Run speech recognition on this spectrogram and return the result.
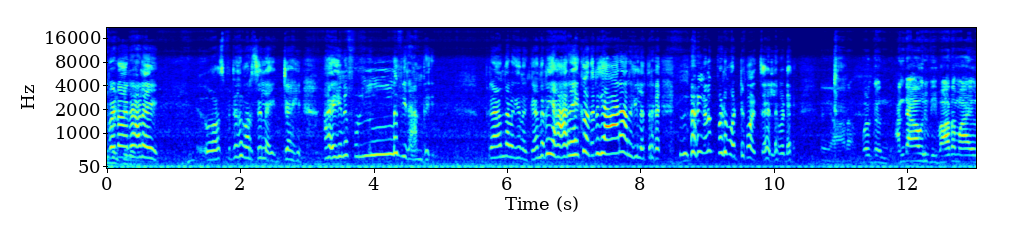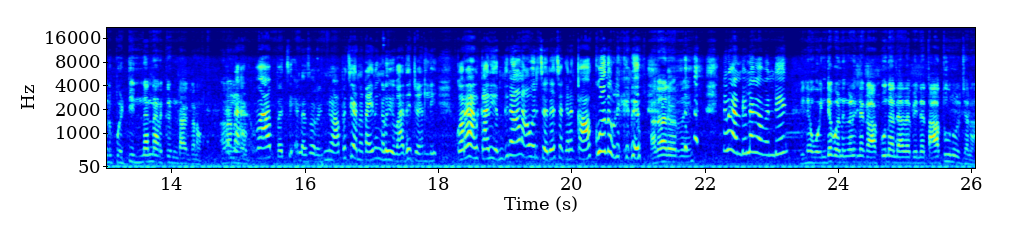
ഇവിടെ ഒരാളെ ഹോസ്പിറ്റൽ കുറച്ച് ലൈറ്റായി അതിന് ഫുള്ള് പിരാന്ത് പിരാന്ത് ഇളകി നിൽക്കുക. എന്നിട്ട് ആരേക്കും എന്നിട്ട് ആരറിയില്ല അത്ര. ഞങ്ങളിപ്പോഴും പൊട്ടി മുളച്ചല്ലേ ഇവിടെ എന്റെ ആ ഒരു വിവാദമായ ഒരു പെട്ടി ഇന്നെ ഇറക്കി ഉണ്ടാക്കണം. വാപ്പച്ചി അല്ല സോറി വാപ്പച്ചി പറഞ്ഞിട്ടായി നിങ്ങൾ വിവാദമായിട്ട് വരല്ലേ? കുറെ ആൾക്കാർ എന്തിനാണ് ആ ഒരു ചെറിയ ചക്കനെ വിളിക്കണത്? അതാരാ പറഞ്ഞത് നിങ്ങൾ കണ്ടില്ല കമന്റ് പിന്നെ ഒന്റെ അവനെ കാക്കൂന്നല്ലാതെ പിന്നെ താത്തൂന്ന് വിളിച്ചാണ്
